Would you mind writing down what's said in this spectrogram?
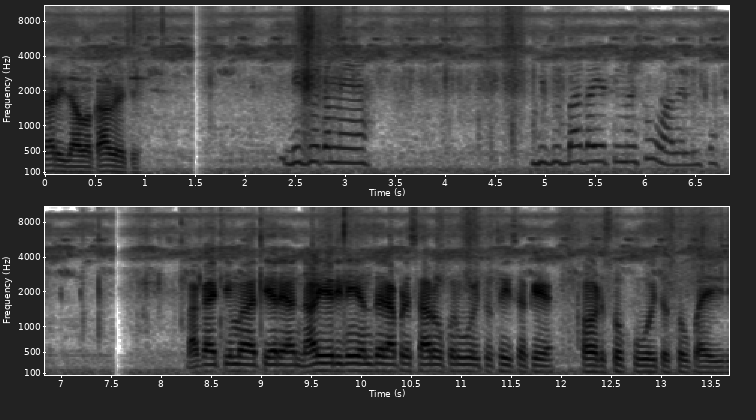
સારી જ આવક આવે છે. બીજું તમે બીજું બાગાયતીમાં શું વાવેલું છે? બાગાયતીમાં અત્યારે આ નાળિયેરીની અંદર આપણે સારો કરવો હોય તો થઈ શકે. ખડ સોંપવું હોય તો સોંપાય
